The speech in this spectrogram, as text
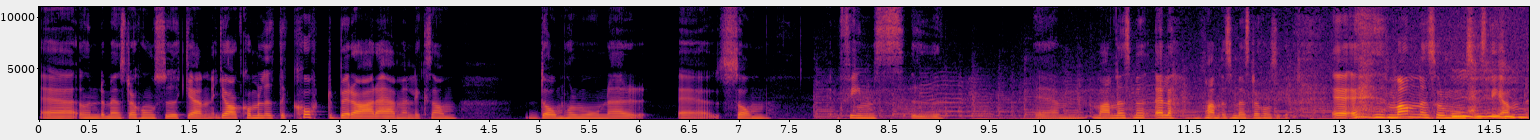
eh, under menstruationscykeln. Jag kommer lite kort beröra även liksom de hormoner eh, som finns i eh, mannens, eller mannens menstruationscykel, eh, mannens hormonsystem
